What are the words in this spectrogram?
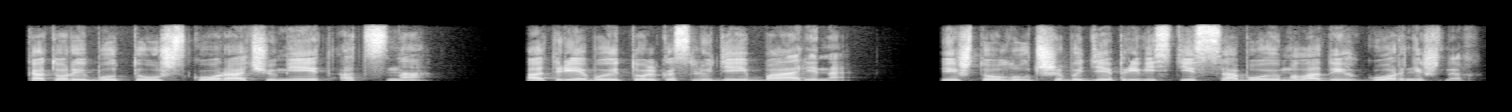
который будто уж скоро очумеет от сна, а требует только с людей барина, и что лучше бы де привести с собою молодых горничных,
